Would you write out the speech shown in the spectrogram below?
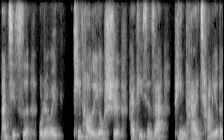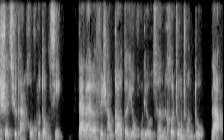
那其次，我认为。TikTok 的优势还体现在平台强烈的社区感和互动性，带来了非常高的用户留存和忠诚度。那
